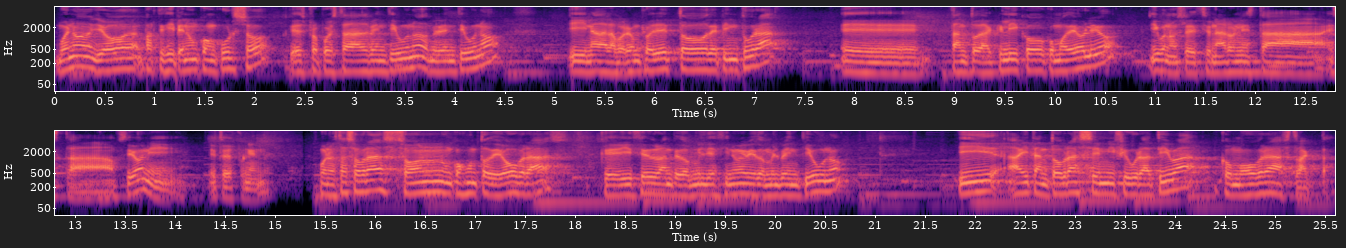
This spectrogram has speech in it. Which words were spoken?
Bueno, yo participé en un concurso que es Propuestas 21, 2021, y nada, elaboré un proyecto de pintura, eh, tanto de acrílico como de óleo, y bueno, seleccionaron esta, esta opción y, y estoy exponiendo. Bueno, estas obras son un conjunto de obras que hice durante 2019 y 2021 y hay tanto obra semifigurativa como obra abstracta.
